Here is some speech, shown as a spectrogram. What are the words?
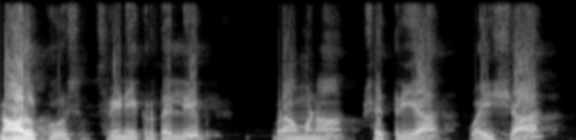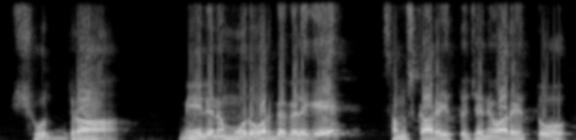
ನಾಲ್ಕು ಶ್ರೇಣೀಕೃತ ಇಲ್ಲಿ. ಬ್ರಾಹ್ಮಣ, ಕ್ಷತ್ರಿಯ, ವೈಶ್ಯ, ಶೂದ್ರ. ಮೇಲಿನ ಮೂರು ವರ್ಗಗಳಿಗೆ ಸಂಸ್ಕಾರ ಇತ್ತು, ಜನಿವಾರ ಇತ್ತು.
